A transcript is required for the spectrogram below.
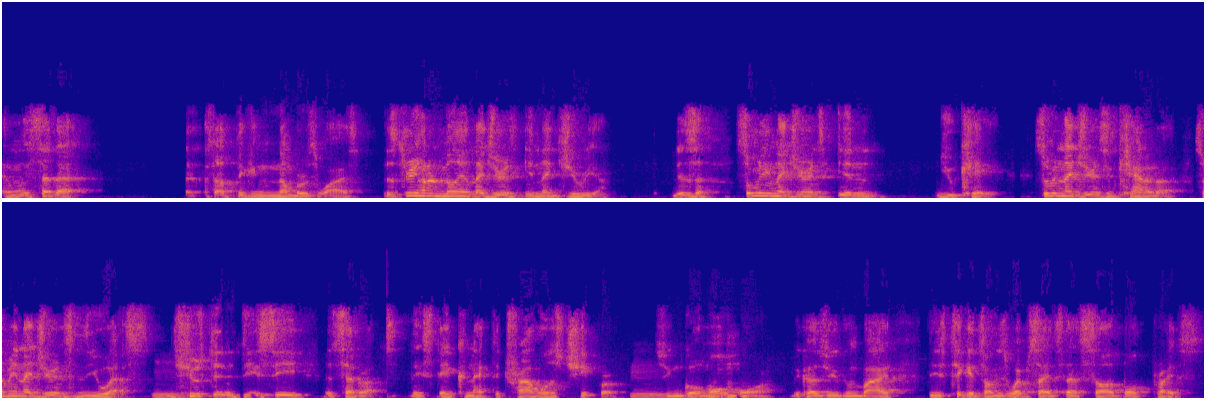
And when he said that, I started thinking numbers wise. There's 300 million Nigerians in Nigeria. There's a so many Nigerians in UK, so many Nigerians in Canada, so many Nigerians in the US, mm. Houston, DC, etc. They stay connected. Travel is cheaper, mm. so you can go home more because you can buy these tickets on these websites that sell at bulk price.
